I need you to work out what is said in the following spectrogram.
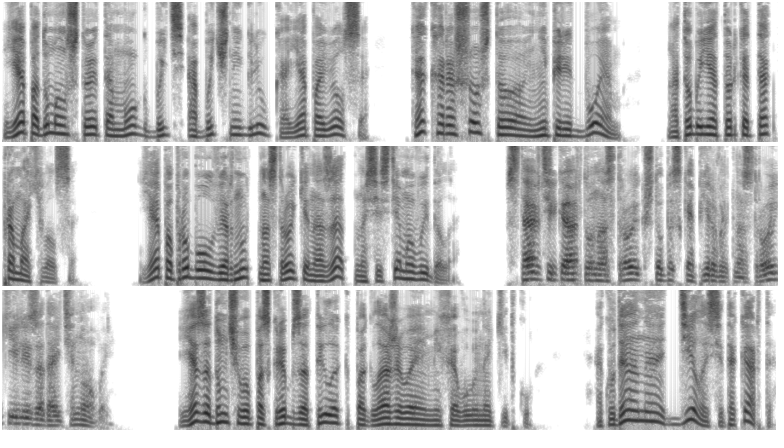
я подумал, что это мог быть обычный глюк, а я повелся. Как хорошо, что не перед боем, а то бы я только так промахивался. Я попробовал вернуть настройки назад, но система выдала. Вставьте карту настроек, чтобы скопировать настройки или задайте новый. Я задумчиво поскреб затылок, поглаживая меховую накидку. А куда она делась, эта карта?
